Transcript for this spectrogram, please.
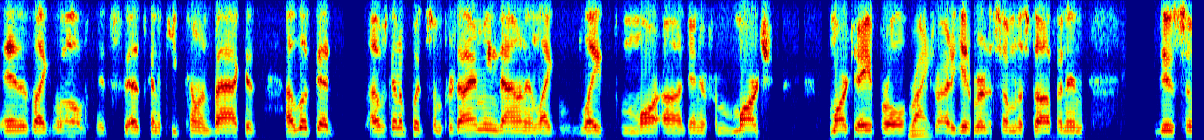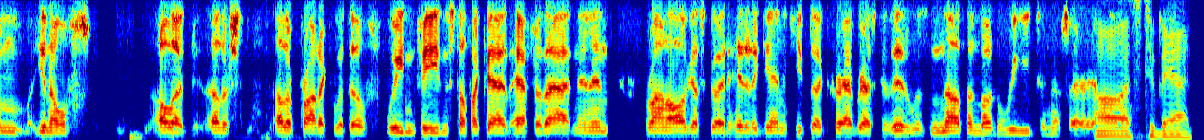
and it's like well it's that's going to keep coming back. It, i looked at i was going to put some prodiamine down in like late Mar- uh, january from march March, April, right. to try to get rid of some of the stuff, and then do some, you know, all that other other product with the weed and feed and stuff like that after that, and then around August, go ahead and hit it again and keep the crabgrass because it was nothing but weeds in this area. Oh, that's too bad.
